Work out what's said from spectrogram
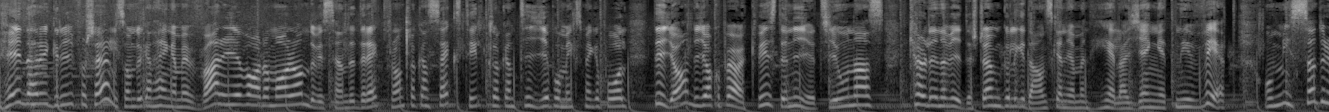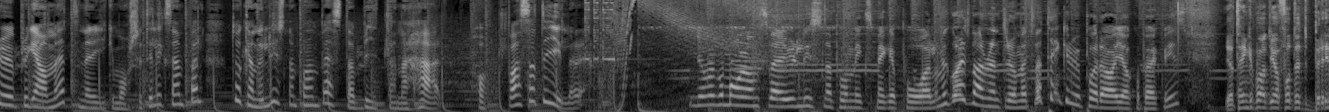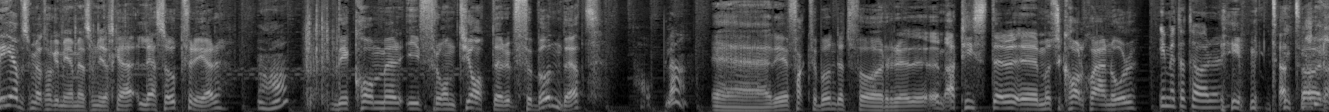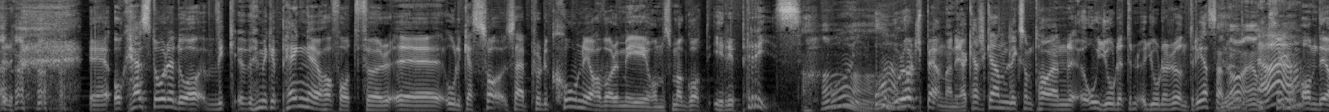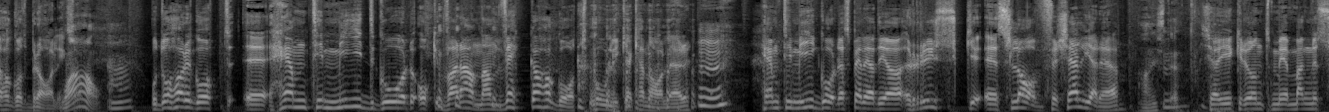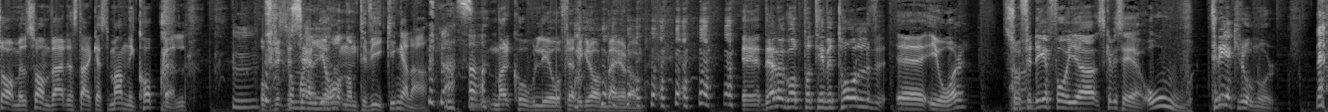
Hej, det här är Gry Forssell som du kan hänga med varje vardagsmorgon. Vi sänder direkt från klockan 6 till klockan 10 på Mix Megapol. Det är jag, det är Jakob Ökvist, det är NyhetsJonas, Carolina Widerström, Gullige Dansken, ja men hela gänget ni vet. Och missade du programmet när det gick i morse till exempel, då kan du lyssna på de bästa bitarna här. Hoppas att du gillar det. Ja, men god morgon Sverige, du lyssnar på Mix Megapol. Om vi går ett varv runt rummet, vad tänker du på idag Jakob Ökvist? Jag tänker på att jag har fått ett brev som jag tagit med mig som jag ska läsa upp för er. Det kommer ifrån Teaterförbundet. Hoppla. Eh, det är fackförbundet för eh, artister, eh, musikalstjärnor, Imitatörer. imitatörer. eh, och här står det då vilk, hur mycket pengar jag har fått för eh, olika so, så här, produktioner jag har varit med om som har gått i repris. Oerhört spännande. Jag kanske kan liksom ta en oh, jorden, jorden runt-resa nu. Ja. Om det har gått bra liksom. Wow. Och då har det gått eh, Hem till Midgård och Varannan vecka har gått på olika kanaler. Hem till Midgård, där spelade jag rysk eh, slavförsäljare. Ja, just det. Så jag gick runt med Magnus Samuelsson, världens starkaste man i koppel. Och försökte sälja honom till Vikingarna. Markoolio och Fredrik Granberg och dem. Eh, den har gått på TV12 eh, i år. Så för det får jag, ska vi se, oh, tre kronor.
